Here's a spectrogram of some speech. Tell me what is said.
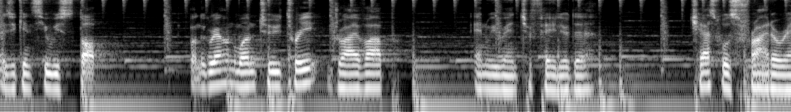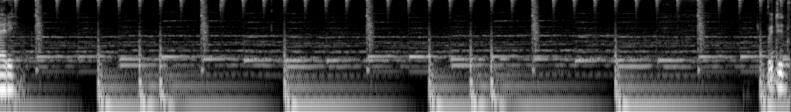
As you can see we stop on the ground. One two three drive up and we went to failure. There chest was fried already. We did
